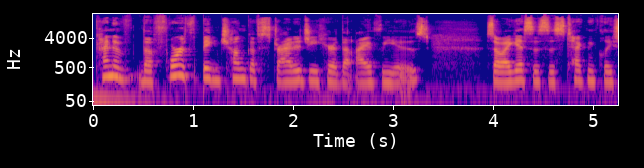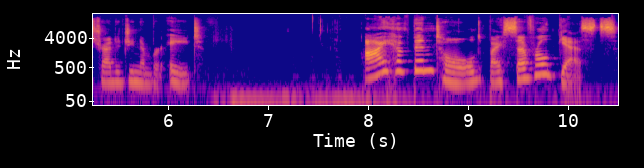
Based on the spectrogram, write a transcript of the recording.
kind of the fourth big chunk of strategy here that I've used. So, I guess this is technically strategy number eight. I have been told by several guests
